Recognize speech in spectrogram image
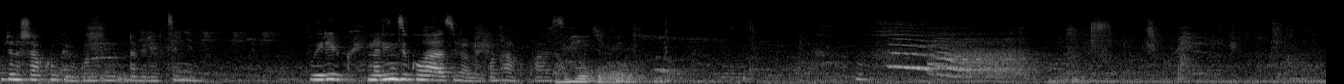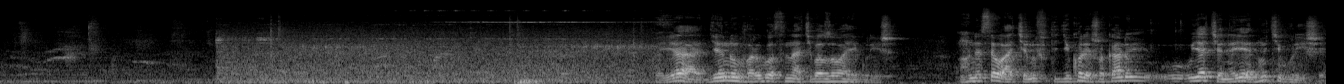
ibyo nashaka kubwira ubwo ndabiretse nyine wirirwe nari nzi ko hazi none ubwo ntabwo hazi oya njye numva rwose nta kibazo wayigurisha. None se wakena ufite igikoresho kandi uy- uyakeneye ntukigurishe.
